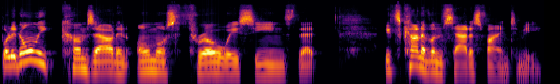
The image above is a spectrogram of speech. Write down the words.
but it only comes out in almost throwaway scenes that it's kind of unsatisfying to me.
